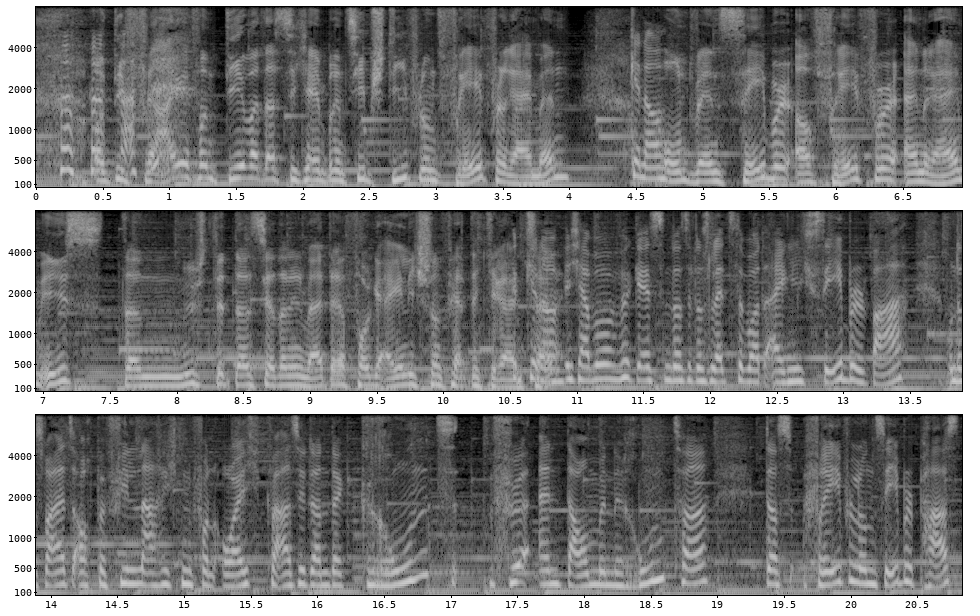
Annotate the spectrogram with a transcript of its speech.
Und die Frage von dir war, dass sich ja im Prinzip Stiefel und Frevel reimen. genau. Und wenn Säbel auf Frevel ein Reim ist, dann müsste das ja dann in weiterer Folge eigentlich schon fertig gereimt Genau, sein. ich habe aber vergessen, dass das letzte Wort eigentlich Säbel war. Und das war jetzt auch bei vielen Nachrichten von euch quasi dann der Grund für ein Daumen runter, dass Frevel und Säbel passt,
